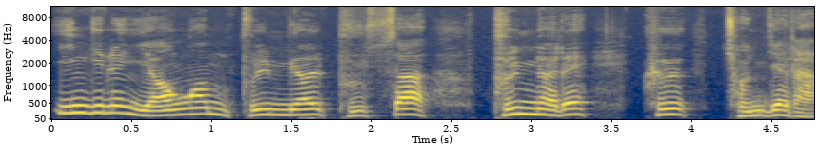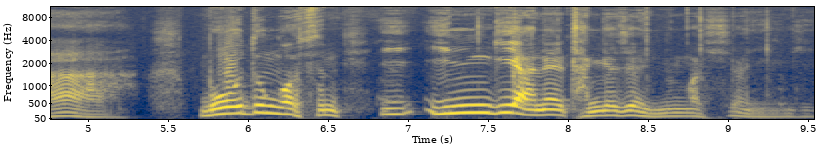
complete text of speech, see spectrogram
인기는 영원, 불멸, 불사, 불멸의 그 존재라. 모든 것은 이 인기 안에 담겨져 있는 것이죠, 인기.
